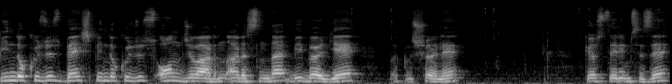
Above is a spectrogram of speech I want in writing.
1905-1910 civarının arasında bir bölgeye bakın şöyle göstereyim size.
